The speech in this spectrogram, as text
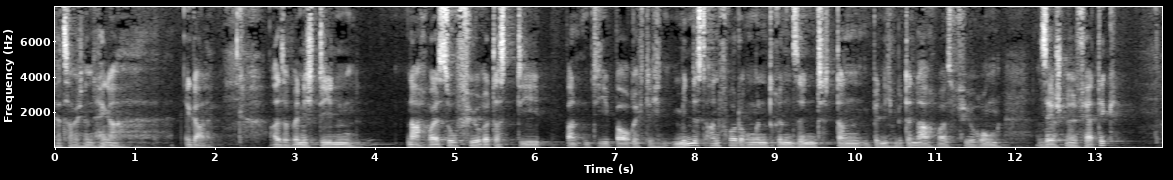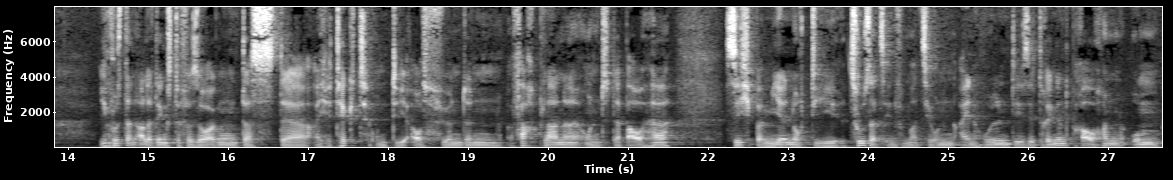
Jetzt habe ich einen Hänger. Egal. Also, wenn ich den Nachweis so führe, dass die die baurechtlichen Mindestanforderungen drin sind, dann bin ich mit der Nachweisführung sehr schnell fertig. Ich muss dann allerdings dafür sorgen, dass der Architekt und die ausführenden Fachplaner und der Bauherr sich bei mir noch die Zusatzinformationen einholen, die sie dringend brauchen, um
